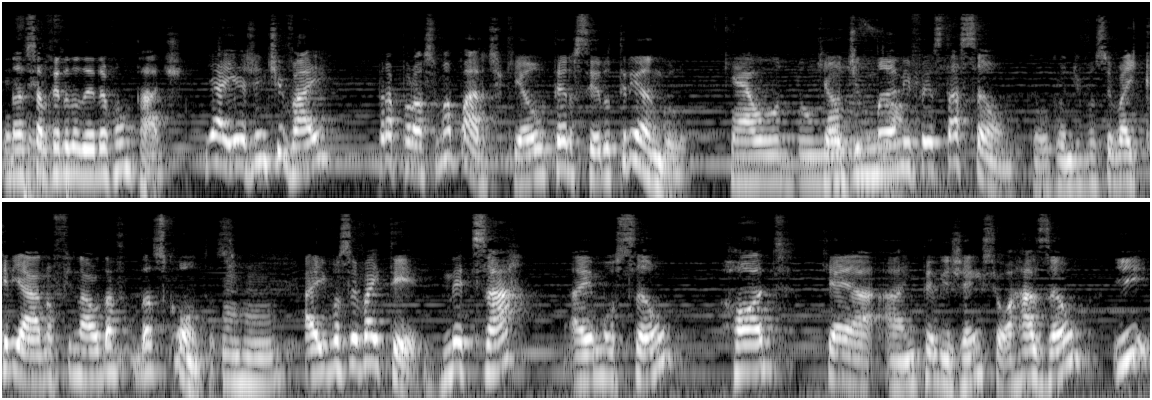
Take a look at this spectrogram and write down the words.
nessa verdadeira vontade. E aí a gente vai para a próxima parte, que é o terceiro triângulo, Que é o do. que é o de manifestação, que é onde você vai criar no final da- das contas. Uhum. Aí você vai ter Netzah, a emoção, Hod, que é a, a inteligência ou a razão, e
